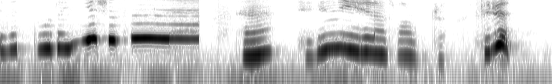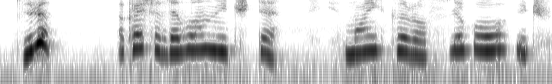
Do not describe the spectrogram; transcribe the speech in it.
Evet burada yaşasın. Ha? Sizin ne işiniz var burada? Yürü. Yürü. Arkadaşlar devam 3'te. Minecraft Lego 3.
